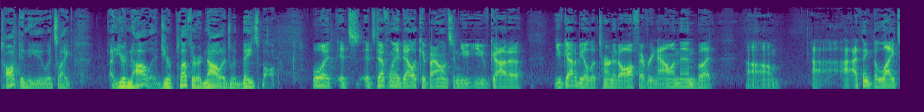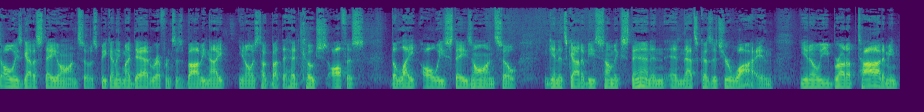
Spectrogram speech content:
talking to you, it's like uh, your knowledge, your plethora of knowledge with baseball. Well, it, it's it's definitely a delicate balance, and you you've got to you've got to be able to turn it off every now and then. But um, I, I think the lights always got to stay on, so to speak. I think my dad references Bobby Knight. You know, always talk about the head coach's office. The light always stays on. So again, it's got to be some extent, and and that's because it's your why. And you know, you brought up Todd. I mean,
